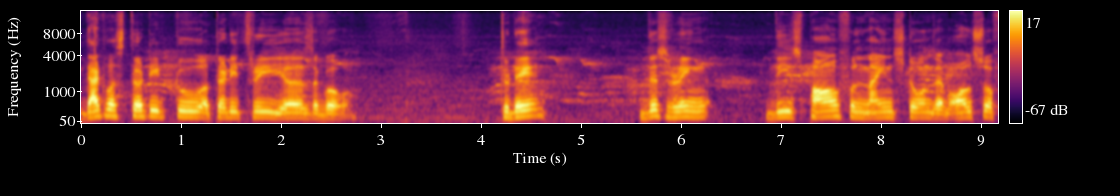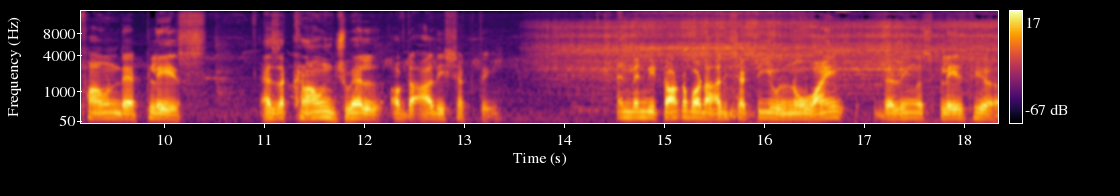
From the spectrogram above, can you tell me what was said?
That was 32 or 33 years ago. Today, this ring, these powerful nine stones have also found their place as a crown jewel of the Adi Shakti. And when we talk about Adi Shakti, you will know why the ring was placed here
